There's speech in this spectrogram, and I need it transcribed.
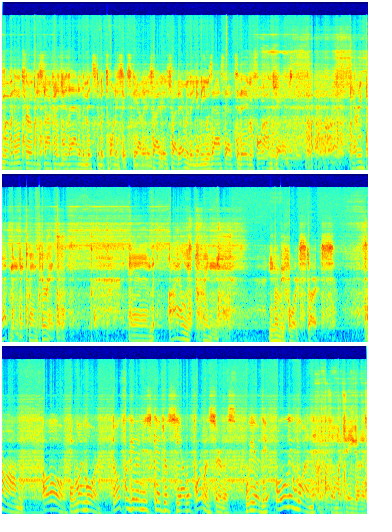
officially has. Outside of, I guess, moving Ichiro, but he's not going to do that in the midst of a 26 game Yeah, they've tried, they've tried everything, and he was asked that today before. On James. Gary Bettman between periods. And I always cringe, even before it starts. Tom. Oh, and one more. Don't forget our new scheduled Seattle-Portland service. We are the only one that So much ego in this.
